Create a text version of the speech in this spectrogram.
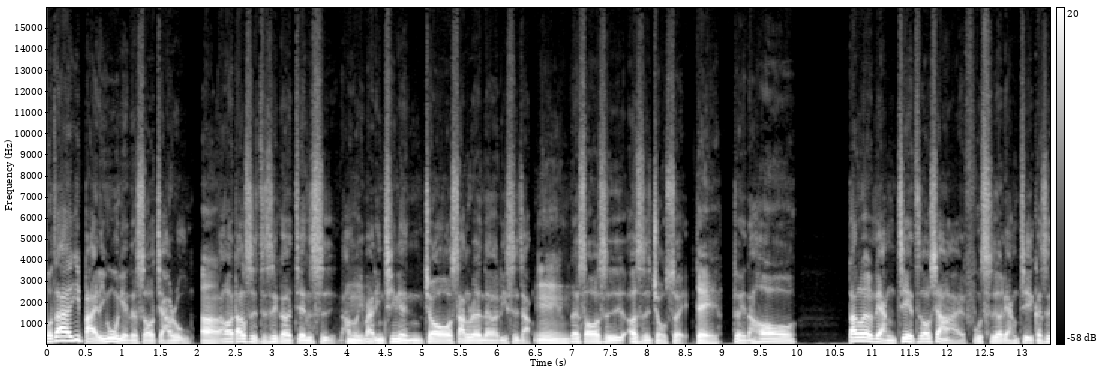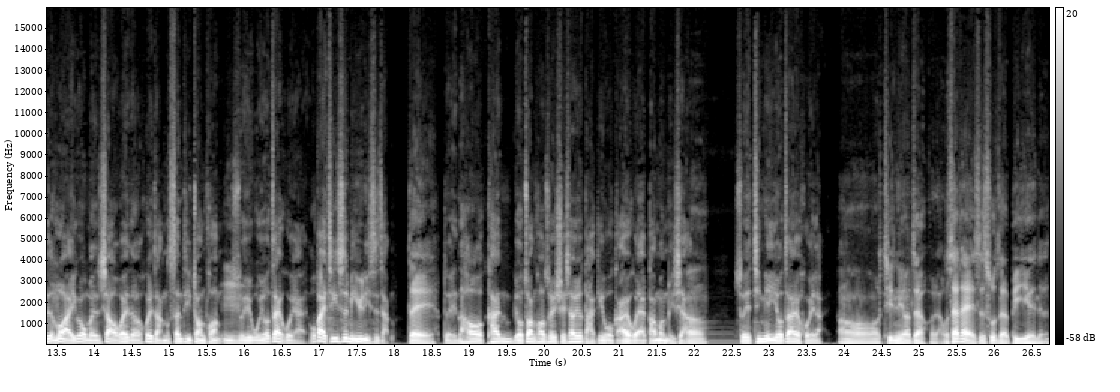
我在一百零五年的时候加入啊，然后当时只是一个监事，然后一百零七年就上任了理事长。嗯，那时候是二十九岁。对对，然后当了两届之后下来，扶持了两届。可是后来因为我们校友会的会长身体状况，嗯，所以我又再回来。我本来已经是名誉理事长。对对，然后看有状况，所以学校又打给我，赶快回来帮忙一下。嗯，所以今年又再回来。哦，今年又再回来。我太太也是数哲毕业的。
